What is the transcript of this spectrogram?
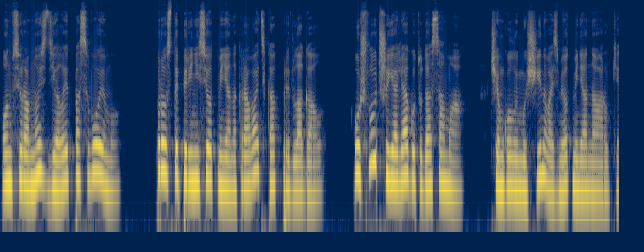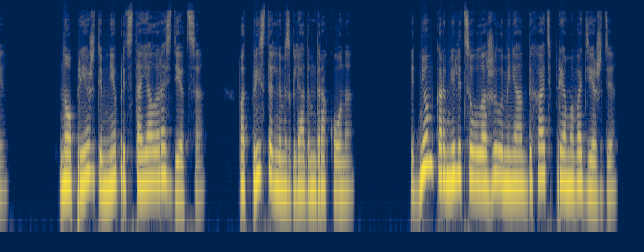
Он все равно сделает по-своему. Просто перенесет меня на кровать, как предлагал. Уж лучше я лягу туда сама, чем голый мужчина возьмет меня на руки. Но прежде мне предстояло раздеться — под пристальным взглядом дракона. Днем кормилица уложила меня отдыхать прямо в одежде.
